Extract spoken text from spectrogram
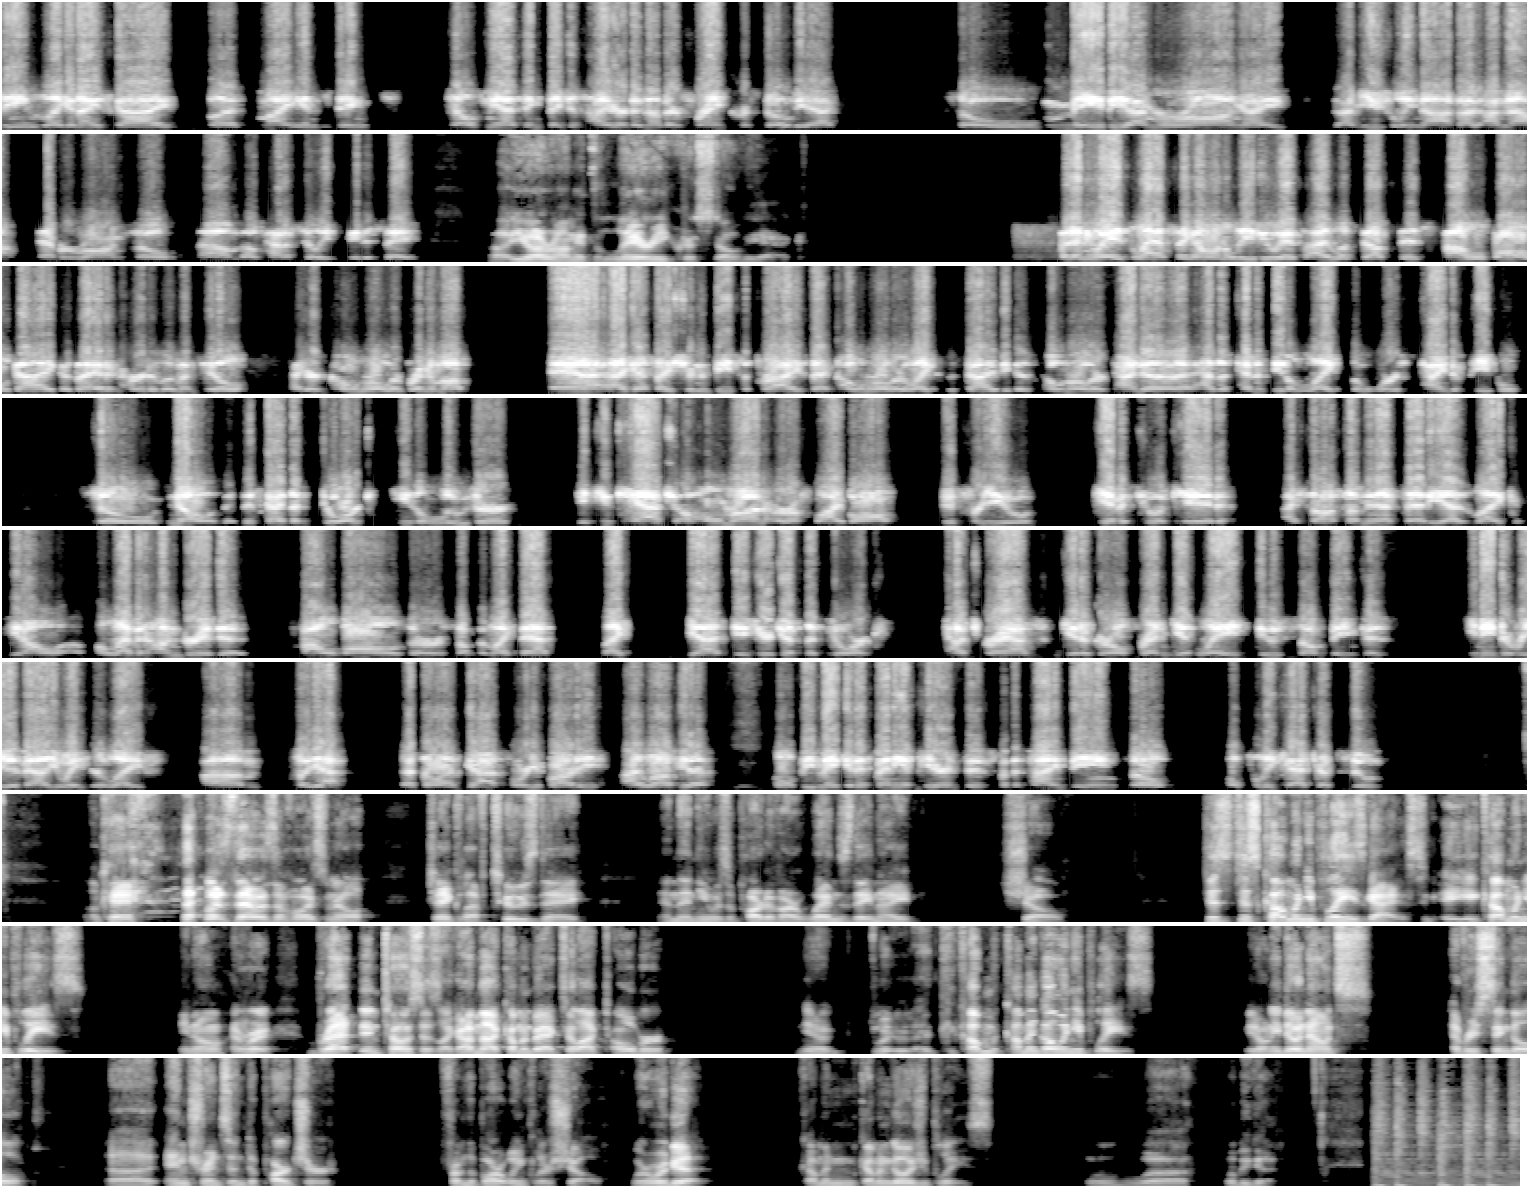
Seems like a nice guy, but my instinct tells me I think they just hired another Frank Krystkowiak. So maybe I'm wrong. I I'm usually not. I, am not ever wrong. So um, that was kind of silly for me to say. Uh, you are wrong. It's Larry Krystkowiak. But anyways, last thing I want to leave you with, I looked up this foul ball guy because I hadn't heard of him until I heard Cone Roller bring him up. And I, guess I shouldn't be surprised that Cone Roller likes this guy because Cone Roller kind of has a tendency to like the worst kind of people. So no, this guy's a dork. He's a loser. If you catch a home run or a fly ball, good for you. Give it to a kid. I saw something that said he has like you know 1,100 foul balls or something like that, like, yeah, dude, you're just a dork. Touch grass, get a girlfriend, get laid, do something because you need to reevaluate your life. Um, so yeah, that's all I've got for you, Barty. I love you. Won't be making as many appearances for the time being, so hopefully catch up soon. Okay, that was that was a voicemail. Jake left Tuesday, and then he was a part of our Wednesday night show. Just just come when you please, guys. Come when you please. You know, and we're, Brett in Toast is like, I'm not coming back till October. You know, come come and go when you please. You don't need to announce every single uh, entrance and departure from the Bart Winkler show. We're we're good. Come and come and go as you please. We'll uh, we'll be good.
